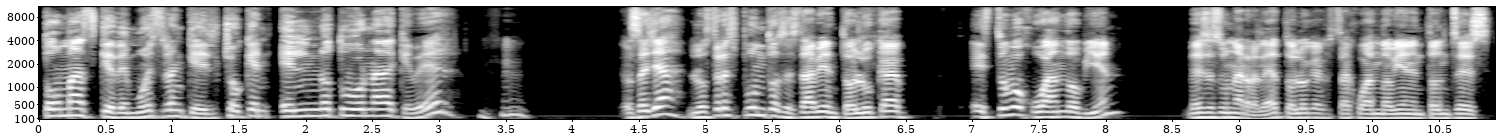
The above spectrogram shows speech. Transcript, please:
tomas que demuestran que el choque, en- él no tuvo nada que ver. O sea, ya, los tres puntos está bien. Toluca estuvo jugando bien. Esa es una realidad. Toluca está jugando bien, entonces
